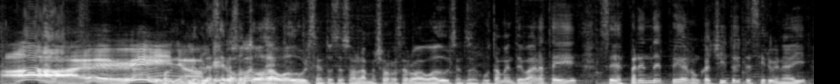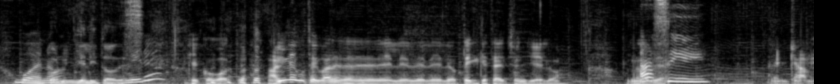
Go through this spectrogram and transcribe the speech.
¡Ah! Eh, bueno, los glaciares son todos de agua dulce, entonces son la mayor reserva de agua dulce. Entonces justamente van hasta ahí, se desprende, pegan un cachito y te sirven ahí un- Bueno. con un hielito de Mira. Qué cogote. A mí me gusta igual el, el- el- el- el hotel que está hecho en hielo. ¿No? Ah, sí. Me encanta.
